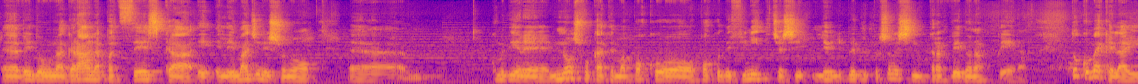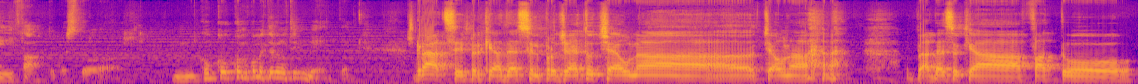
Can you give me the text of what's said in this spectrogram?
eh, vedo una grana pazzesca e, e le immagini sono... Eh, come dire, non sfocate ma poco, poco definite, cioè si, le, le, persone si intravedono appena. Tu com'è che l'hai fatto questo? Com, com, come ti è venuto in mente? Grazie perché adesso il progetto c'è una... C'è una adesso che ha fatto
